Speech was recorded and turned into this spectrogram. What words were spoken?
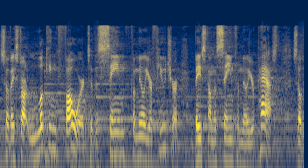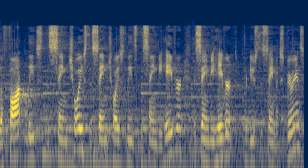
So they start looking forward to the same familiar future based on the same familiar past. So the thought leads to the same choice, the same choice leads to the same behavior, the same behavior produces the same experience,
